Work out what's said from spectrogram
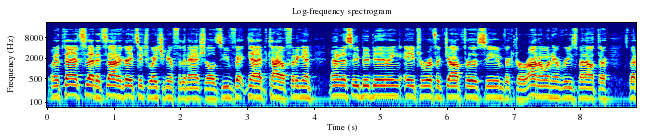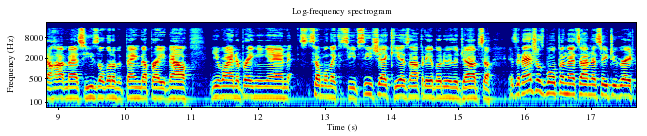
with that said, it's not a great situation here for the Nationals. You've had Kyle Finnegan not necessarily been doing a terrific job for the team. Victor Arano, whenever he's been out there, it's been a hot mess. He's a little bit banged up right now. You wind up bringing in someone like Steve Cishek. He has not been able to do the job. So it's a Nationals bullpen that's not necessarily too great.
